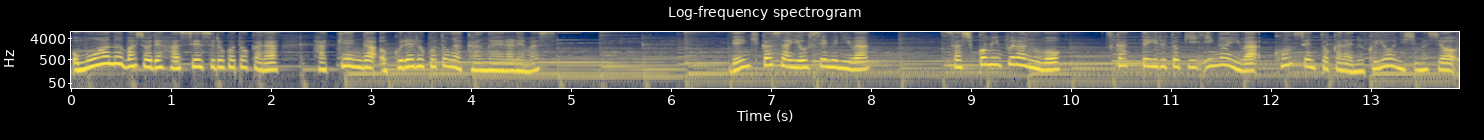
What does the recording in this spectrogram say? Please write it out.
思わぬ場所で発生することから発見が遅れることが考えられます。電気火災を防ぐには差し込みプラグを使っている時以外はコンセントから抜くようにしましょう。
